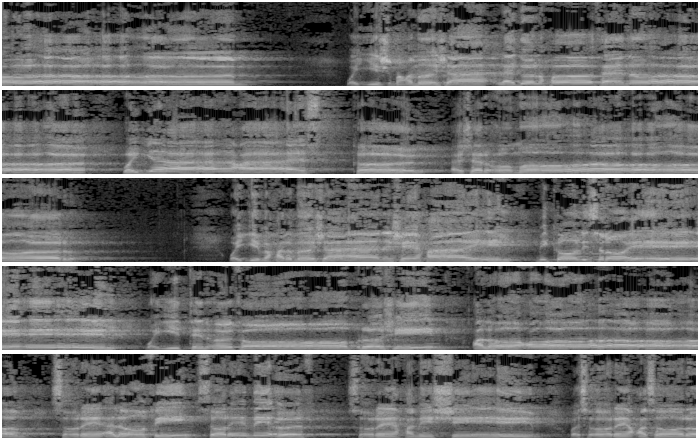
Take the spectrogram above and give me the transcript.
ويشمع مشاء لقل حثنا ويعس كل أشر أمار. ويجي بحر مشان شحايل مكل إسرائيل. ויתן אתם ראשים על העם שרי אלפים שרי מאות שרי חמשים ושרי עשרת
